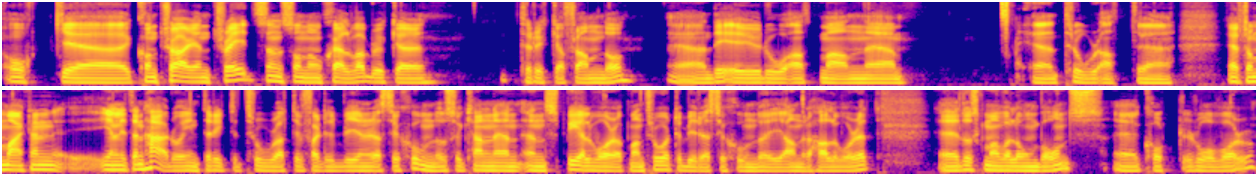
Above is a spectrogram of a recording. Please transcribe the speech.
och eh, contrarian tradesen som de själva brukar trycka fram då, eh, det är ju då att man eh, eh, tror att, eh, eftersom marknaden enligt den här då inte riktigt tror att det faktiskt blir en recession, då, så kan en, en spel vara att man tror att det blir recession då i andra halvåret. Eh, då ska man vara long bonds, eh, kort råvaror.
